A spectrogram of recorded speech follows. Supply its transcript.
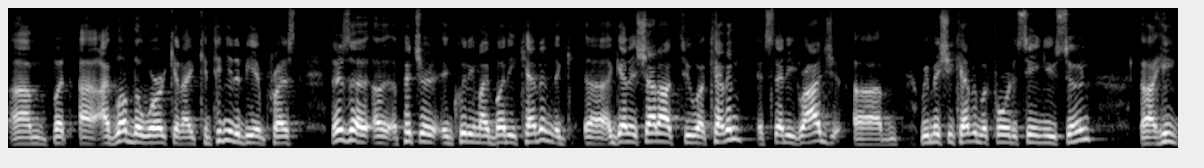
Um, but uh, I've loved the work and I continue to be impressed. There's a, a, picture including my buddy Kevin. Uh, again, a shout out to uh, Kevin at Steady Garage. Um, we miss you, Kevin. Look forward to seeing you soon. Uh, he,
